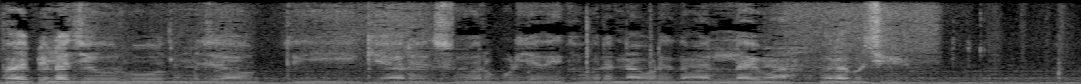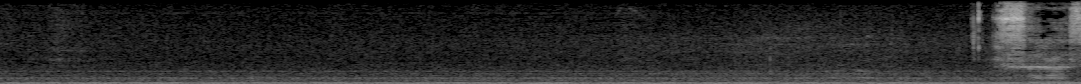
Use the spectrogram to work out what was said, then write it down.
ભાઈ પેલા જેવું રોજ મજા આવતી ક્યારે સુવર પડી જતી ખબર જ ના પડે તમારે લાઈવમાં બરાબર છે સરસ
